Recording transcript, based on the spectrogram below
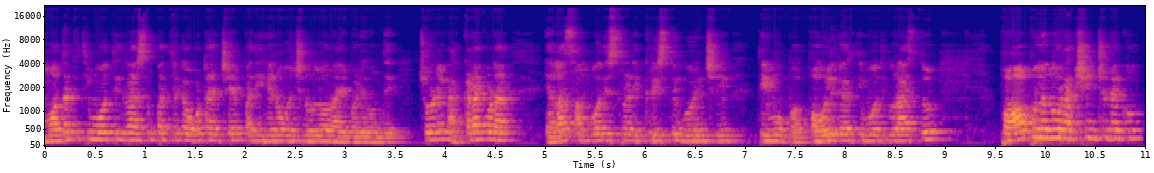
మొదటి తిమోతికి రాసిన పత్రిక ఒకటి అధ్యాయం పదిహేను వచనంలో రాయబడి ఉంది. చూడండి అక్కడ కూడా ఎలా సంబోధిస్తున్నాడు ఈ క్రీస్తు గురించి తిమో పౌలు గారు తిమోతికి రాస్తూ పాపులను రక్షించుటకు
